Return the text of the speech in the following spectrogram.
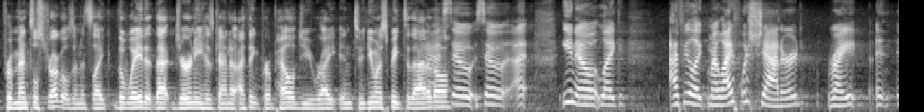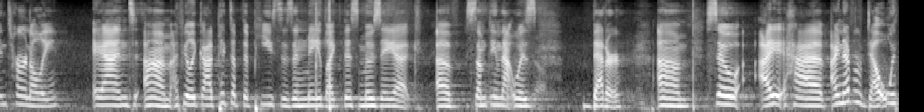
from mental struggles and it's like the way that that journey has kind of i think propelled you right into do you want to speak to that yeah, at all so so I, you know like i feel like my life was shattered right internally and um, i feel like god picked up the pieces and made like this mosaic of something that was better um, so I have I never dealt with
